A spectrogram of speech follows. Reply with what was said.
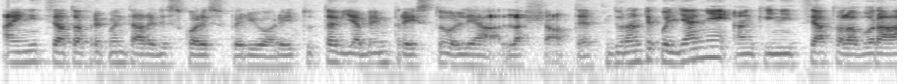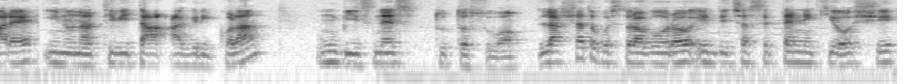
ha iniziato a frequentare le scuole superiori, tuttavia ben presto le ha lasciate. Durante quegli anni ha anche iniziato a lavorare in un'attività agricola un business tutto suo. Lasciato questo lavoro, il 17enne Kiyoshi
